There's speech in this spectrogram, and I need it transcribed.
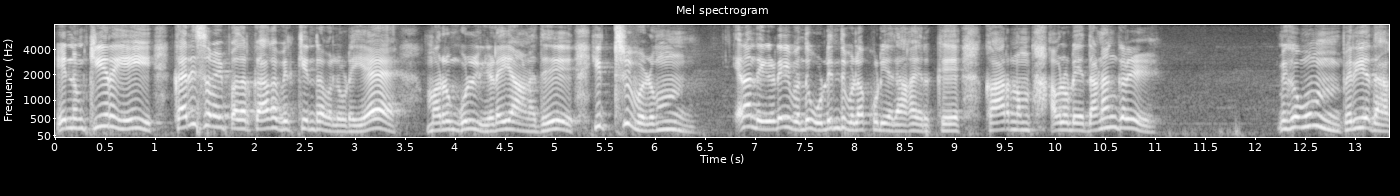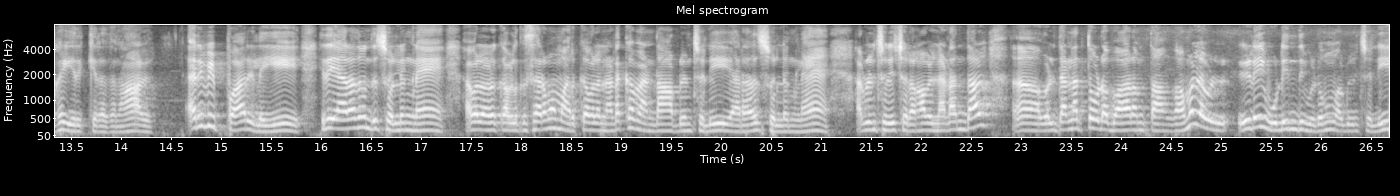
என்னும் கீரையை கறி சமைப்பதற்காக விற்கின்றவளுடைய மருங்குள் இடையானது இற்று விழும். ஏன்னா அந்த இடை வந்து ஒடிந்து விழக்கூடியதாக இருக்குது காரணம் அவளுடைய தனங்கள் மிகவும் பெரியதாக இருக்கிறதுனால். அறிவிப்பார் இல்லையே? இதை யாராவது வந்து சொல்லுங்களேன். அவளுக்கு அவளுக்கு சிரமமாக இருக்குது அவளை நடக்க வேண்டாம் அப்படின்னு சொல்லி யாராவது சொல்லுங்களேன். அப்படின்னு சொல்லி சொல்கிறாங்க அவள் நடந்தால் அவள் தனத்தோட பாரம் தாங்காமல் அவள் இடை ஒடிந்து விடும் அப்படின்னு சொல்லி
